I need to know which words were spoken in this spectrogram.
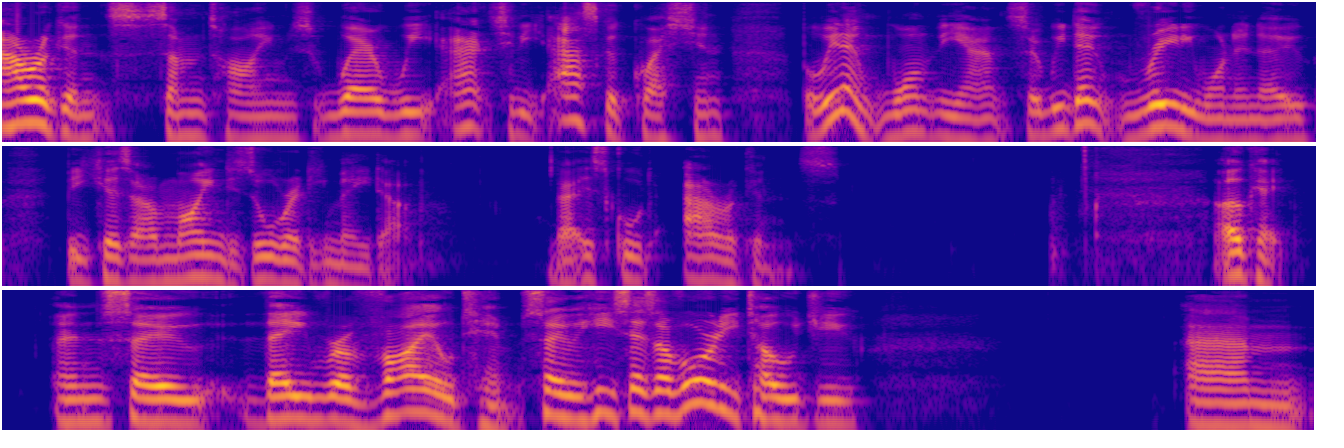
arrogance sometimes where we actually ask a question, but we don't want the answer. We don't really want to know because our mind is already made up. That is called arrogance. Okay, and so they reviled him. So he says, I've already told you, um,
